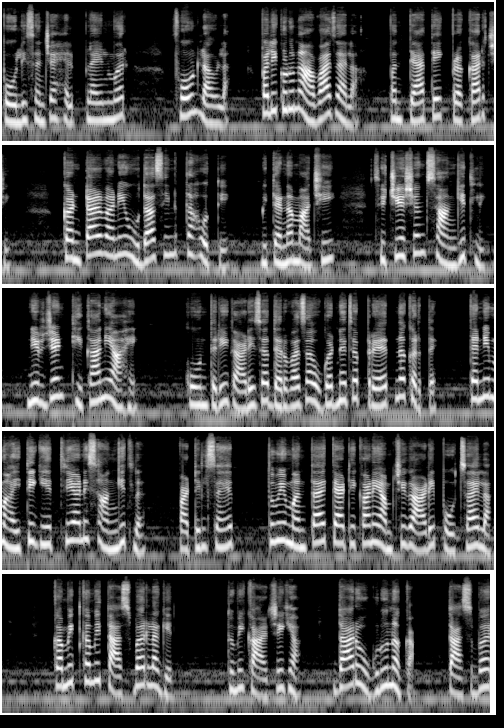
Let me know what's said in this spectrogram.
पोलिसांच्या हेल्पलाईनवर फोन लावला. पलीकडून आवाज आला पण त्यात एक प्रकारची कंटाळवाणी उदासीनता होती. मी त्यांना माझी सिच्युएशन सांगितली. निर्जन ठिकाणी आहे. कोणतरी गाडीचा दरवाजा उघडण्याचा प्रयत्न करते त्यांनी माहिती घेतली आणि सांगितलं. पाटील साहेब तुम्ही म्हणताय त्या ठिकाणी आमची गाडी पोचायला. कमीत कमी तासभर लागेल तुम्ही काळजी घ्या. दार उघडू नका. तासभर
